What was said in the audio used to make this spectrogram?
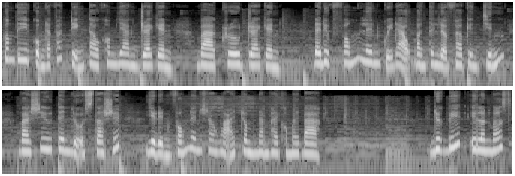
Công ty cũng đã phát triển tàu không gian Dragon và Crew Dragon – đã được phóng lên quỹ đạo bằng tên lửa Falcon 9 và siêu tên lửa Starship dự định phóng lên sao hỏa trong năm 2023. Được biết, Elon Musk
